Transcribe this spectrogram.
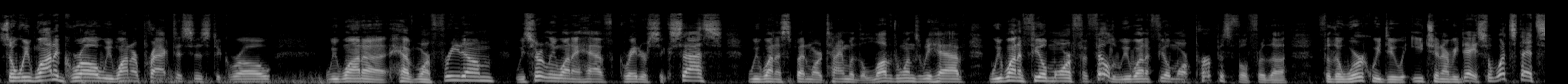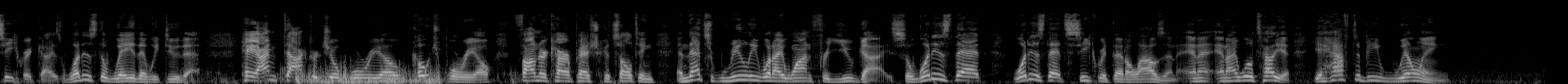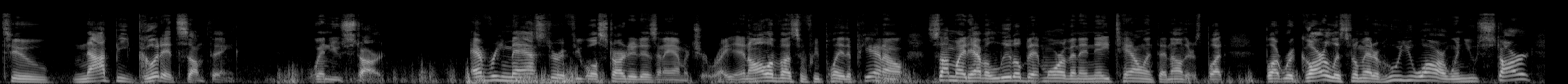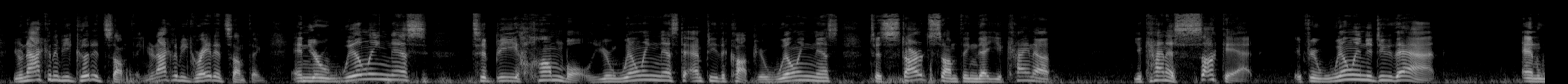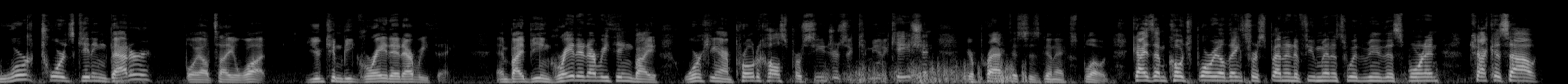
So we want to grow. We want our practices to grow. We want to have more freedom. We certainly want to have greater success. We want to spend more time with the loved ones we have. We want to feel more fulfilled. We want to feel more purposeful for the for the work we do each and every day. So what's that secret, guys? What is the way that we do that? Hey, I'm Dr. Joe Borio, Coach Borio, founder of Chiropassion Consulting, and that's really what I want for you guys. So what is that what is that secret that allows it? And I, and I will tell you, you have to be willing to not be good at something when you start. Every master, if you will, started as an amateur, right? And all of us, if we play the piano, some might have a little bit more of an innate talent than others. But but regardless, no matter who you are, when you start, you're not going to be good at something. You're not going to be great at something. And your willingness to be humble, your willingness to empty the cup, your willingness to start something that you kind of you kind of suck at. If you're willing to do that, and work towards getting better, boy, I'll tell you what, you can be great at everything. And by being great at everything, by working on protocols, procedures, and communication, your practice is going to explode. Guys, I'm Coach Borio. Thanks for spending a few minutes with me this morning. Check us out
